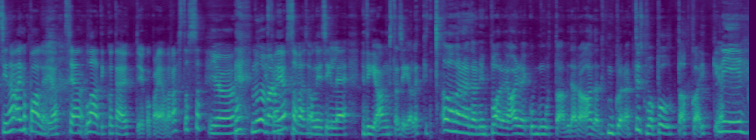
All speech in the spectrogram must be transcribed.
Siinä on aika paljon jo. Se laatikko täyttyy koko ajan varastossa. Joo. Mulla Varmaan... Mä jossain vaiheessa oli silleen, jotenkin angstasi jollekin, oh näitä on niin paljon, aina kun muuttaa mitä rahaa mukana, pitäisikö vaan polttaa kaikkea. Niin.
